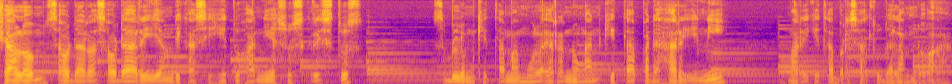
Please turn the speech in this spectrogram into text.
Shalom saudara-saudari yang dikasihi Tuhan Yesus Kristus. Sebelum kita memulai renungan kita pada hari ini, mari kita bersatu dalam doa.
